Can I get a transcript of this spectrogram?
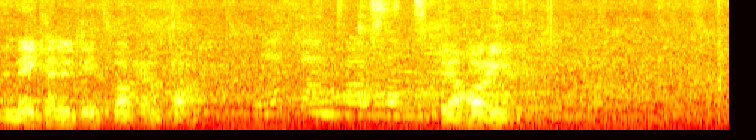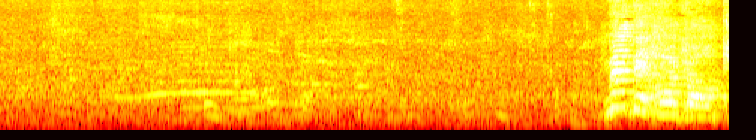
Med mig kan du inte ge tillbaka något barn. För jag har inget. Men det har jag!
